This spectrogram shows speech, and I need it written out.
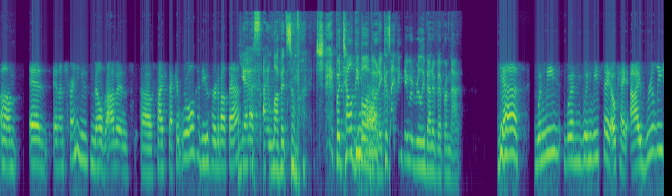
Um and and I'm trying to use Mel Robbins' uh, five second rule. Have you heard about that? Yes, I love it so much. But tell people yeah. about it because I think they would really benefit from that. Yes, when we when when we say okay i really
